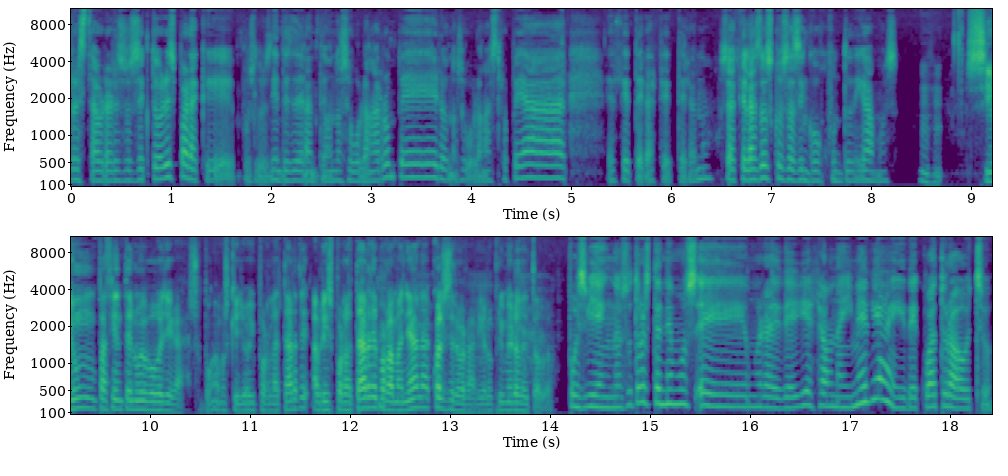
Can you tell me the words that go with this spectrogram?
restaurar esos sectores para que pues, los dientes de delante no se vuelvan a romper o no se vuelvan a estropear, etcétera, etcétera. ¿no? O sea, que las dos cosas en conjunto, digamos. Uh -huh. Si un paciente nuevo llega, supongamos que yo hoy por la tarde, ¿abrís por la tarde, por la mañana? ¿Cuál es el horario, lo primero de todo? Pues bien, nosotros tenemos eh, un horario de 10 a una y media y de 4 a 8.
